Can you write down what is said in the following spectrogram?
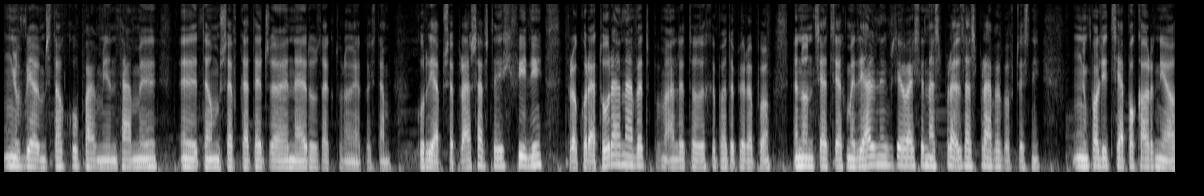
w Białymstoku. Pamiętamy y, tę mszę w katedrze NR-u, za którą jakoś tam kuria przeprasza w tej chwili, prokuratura nawet, ale to chyba dopiero po enuncjacjach medialnych wzięła się spra- za sprawę, bo wcześniej mm, policja pokornie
